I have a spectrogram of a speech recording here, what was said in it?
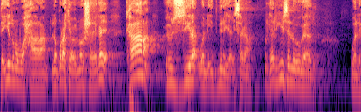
de iyaduna waa xaaraan. Ilan quraanki a inoo kaana cuzira waa la isagana. Marka arrinkiisa la ogaado waa la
